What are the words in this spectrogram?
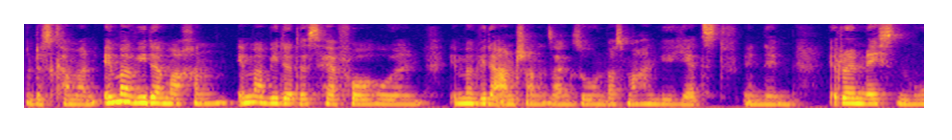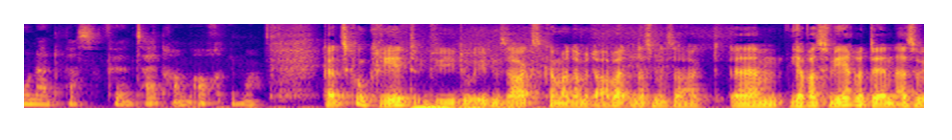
Und das kann man immer wieder machen, immer wieder das hervorholen, immer wieder anschauen und sagen, so, und was machen wir jetzt in dem oder im nächsten Monat, was für ein Zeitraum auch immer. Ganz konkret, wie du eben sagst, kann man damit arbeiten, dass man sagt, ähm, ja, was wäre denn, also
